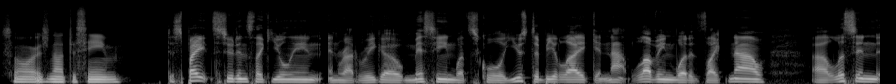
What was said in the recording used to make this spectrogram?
so it's not the same. Despite students like Julian and Rodrigo missing what school used to be like and not loving what it's like now, uh, listen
